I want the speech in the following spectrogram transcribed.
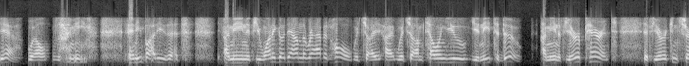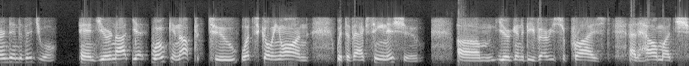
Yeah, well, I mean, anybody that, I mean, if you want to go down the rabbit hole, which I, I which I'm telling you, you need to do. I mean, if you're a parent, if you're a concerned individual, and you're not yet woken up to what's going on with the vaccine issue, um, you're going to be very surprised at how much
